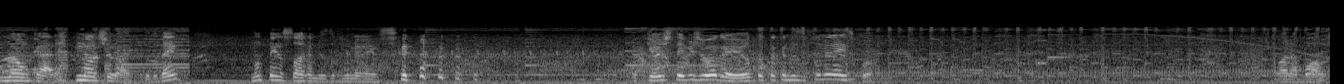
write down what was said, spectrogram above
Não, cara, não, Tirok, tudo bem? Não tenho só a camisa do Fluminense. é porque hoje teve jogo aí, eu tô com a camisa do Fluminense, pô. Bora, bolas.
